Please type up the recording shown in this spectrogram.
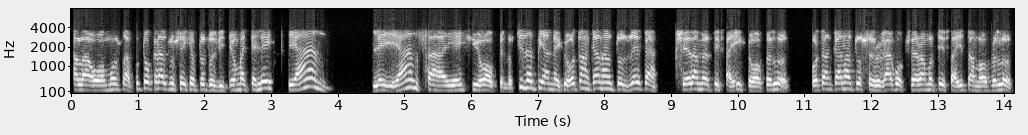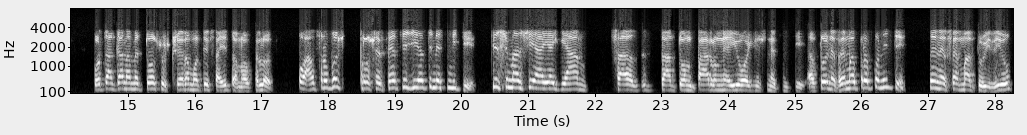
αλλά όμως αφού το κράτος έχει αυτό το δικαίωμα και λέει εάν λέει εάν θα έχει όφελος τι θα πει αν έχει όταν κάναμε το 10 ξέραμε ότι θα είχε όφελος όταν κάναμε το Σεργάκο ξέραμε ότι θα ήταν όφελος όταν κάναμε τόσους ξέραμε ότι θα ήταν όφελος ο άνθρωπος προσεφέρθηκε για την εθνική τι σημασία έχει αν θα, θα τον πάρουν ή όχι στην εθνική. Αυτό είναι θέμα προπονητή. Δεν είναι θέμα του ιδίου.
